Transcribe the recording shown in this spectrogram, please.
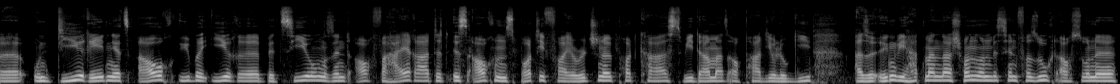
Äh, und die reden jetzt auch über ihre Beziehung, sind auch verheiratet, ist auch ein Spotify Original Podcast, wie damals auch Pardiologie. Also irgendwie hat man da schon so ein bisschen versucht, auch so eine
